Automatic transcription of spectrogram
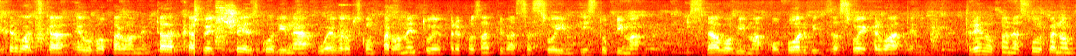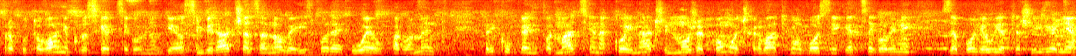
Hrvatska europarlamentarka već šest godina u Europskom parlamentu je prepoznatljiva sa svojim istupima i stavovima o borbi za svoje Hrvate. Trenutno na službenom proputovanju kroz Hercegovinu, gdje osim birača za nove izbore u EU parlament prikuplja informacije na koji način može pomoći Hrvatima u Bosni i Hercegovini za bolje uvjete življenja,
